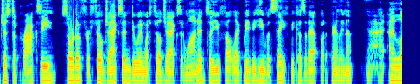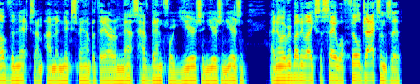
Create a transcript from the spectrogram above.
just a proxy sort of for Phil Jackson doing what Phil Jackson wanted. So you felt like maybe he was safe because of that, but apparently not. I, I love the Knicks. I'm I'm a Knicks fan, but they are a mess. Have been for years and years and years. And I know everybody likes to say, "Well, Phil Jackson's the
